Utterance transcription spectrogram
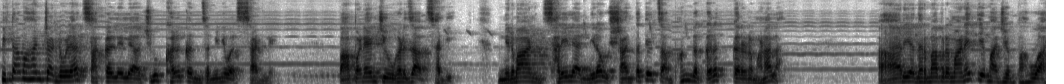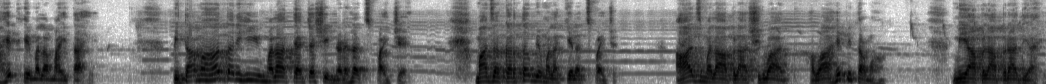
पितामहांच्या डोळ्यात साकळलेले अश्रू खळकन जमिनीवर सांडले. पापण्यांची उघडझाप झाली. निर्माण झालेल्या निरव शांततेचा भंग करत कर्ण म्हणाला आर्य धर्माप्रमाणे ते माझे भाऊ आहेत हे मला माहीत आहे. पितामह तरीही मला त्याच्याशी लढलंच पाहिजे. माझं कर्तव्य मला केलंच पाहिजे. आज मला आपला आशीर्वाद हवा आहे पितामह. मी आपला अपराधी आहे.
